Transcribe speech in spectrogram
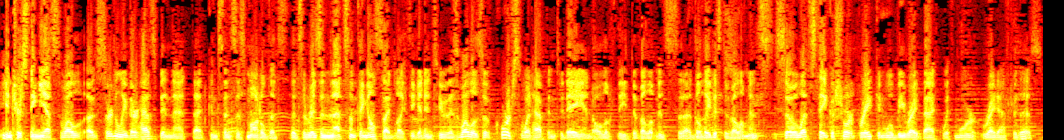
Interesting. Yes. Well, uh, certainly there has been that, that consensus model that's that's arisen. That's something else I'd like to get into, as well as, of course, what happened today and all of the developments, uh, the latest developments. So let's take a short break, and we'll be right back with more right after this.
